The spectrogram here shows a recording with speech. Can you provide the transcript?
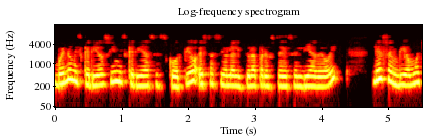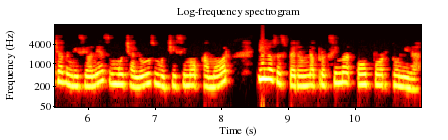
Bueno, mis queridos y mis queridas Escorpio, esta ha sido la lectura para ustedes el día de hoy. Les envío muchas bendiciones, mucha luz, muchísimo amor y los espero en una próxima oportunidad.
